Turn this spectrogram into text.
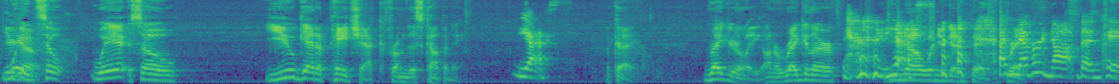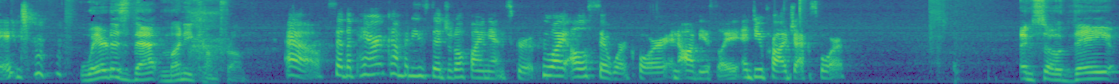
you wait, go. so where? So you get a paycheck from this company, Yes. okay? Regularly on a regular, you Yes. know when you're getting paid. I've Great. never not been paid. Where does that money come from? oh, so the parent company's digital finance group, who I also work for and obviously and do projects for. And so they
